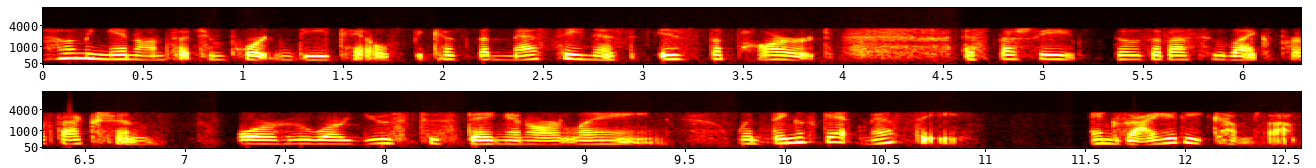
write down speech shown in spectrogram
homing in on such important details because the messiness is the part, especially those of us who like perfection or who are used to staying in our lane, when things get messy, anxiety comes up.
